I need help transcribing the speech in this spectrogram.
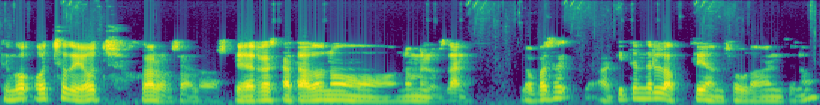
Tengo 8 de 8, claro, o sea, los que he rescatado no, no me los dan. Lo que pasa es que aquí tendré la opción seguramente, ¿no?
